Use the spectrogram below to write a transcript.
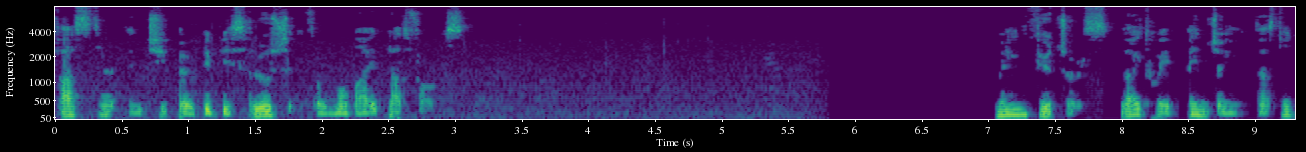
faster and cheaper BB solution for mobile platforms. Main features. Lightweight engine does not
